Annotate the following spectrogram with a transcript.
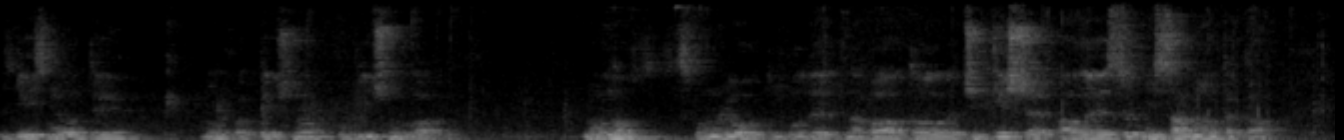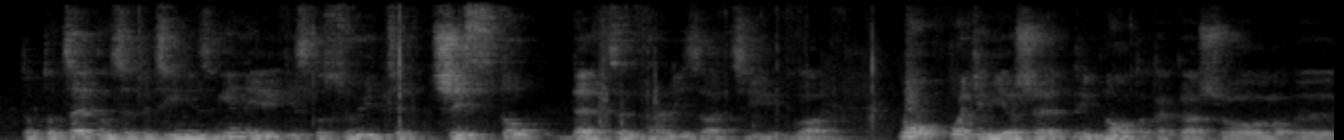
здійснювати ну, фактично публічну владу. Ну, воно сформульовувати буде набагато чіткіше, але сутність саме така. Тобто це конституційні зміни, які стосуються чисто децентралізації влади. Ну, потім є ще дрібнота така, що е,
